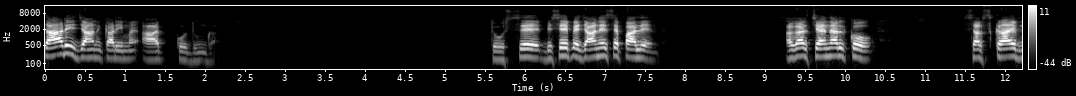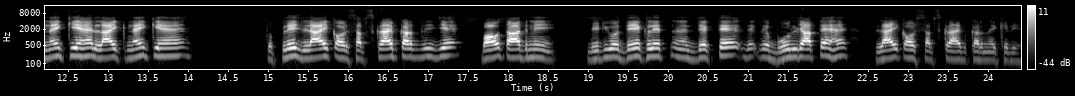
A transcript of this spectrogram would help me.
सारी जानकारी मैं आपको दूँगा। तो उससे, विषय पे जाने से पहले अगर चैनल को सब्सक्राइब नहीं किए हैं, लाइक नहीं किए हैं तो प्लीज़ लाइक और सब्सक्राइब कर दीजिए। बहुत आदमी वीडियो देख ले देखते देखते भूल जाते हैं लाइक और सब्सक्राइब करने के लिए।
